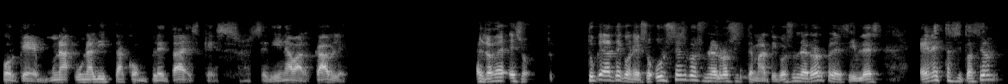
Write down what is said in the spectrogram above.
porque una, una lista completa es que es- sería inabarcable. Entonces, eso, tú- quédate con eso. Un sesgo es un error sistemático, es un error predecible. Es, en esta situación,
